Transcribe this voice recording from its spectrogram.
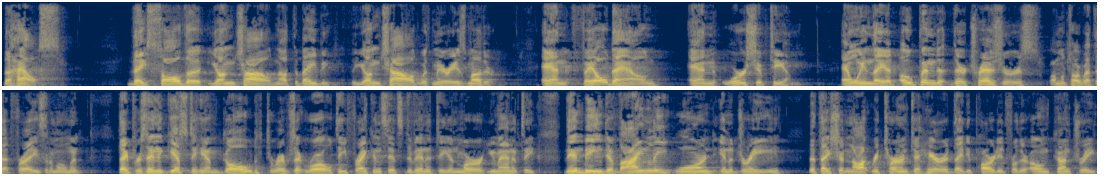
the house, they saw the young child, not the baby, the young child with Mary, mother, and fell down and worshiped him. And when they had opened their treasures, I'm going to talk about that phrase in a moment, they presented gifts to him gold to represent royalty, frankincense, divinity, and myrrh, humanity. Then, being divinely warned in a dream that they should not return to Herod, they departed for their own country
